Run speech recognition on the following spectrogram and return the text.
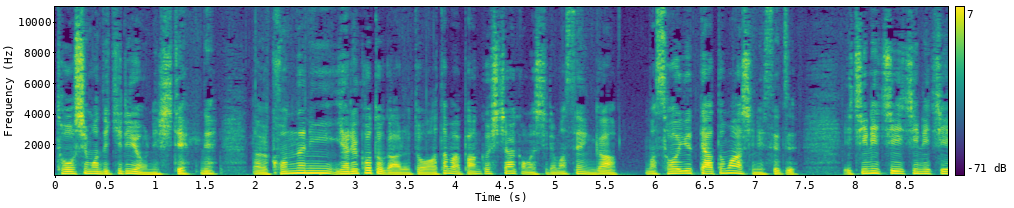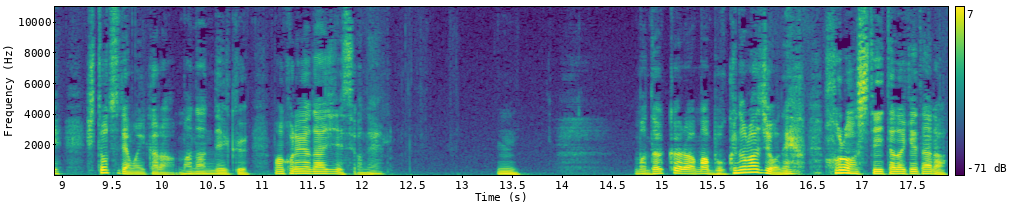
投資もできるようにしてね。だからこんなにやることがあると頭パンクしちゃうかもしれませんがまあ、そう言って後回しにせず一日一日一つでもいいから学んでいく、まあ、これが大事ですよね。うん。まあ、だからまあ僕のラジオをね フォローしていただけたら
